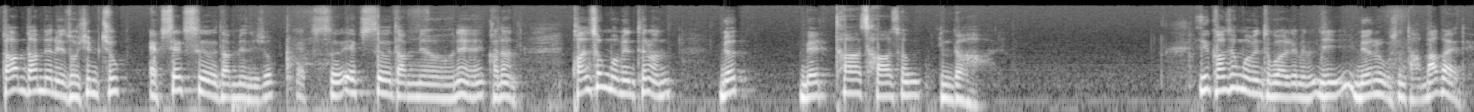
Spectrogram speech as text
다음 단면의 도심축 XX 단면이죠. XX 단면에 관한 관성 모멘트는 몇 메타 사성인가? 이 관성 모멘트 구하려면 이 면을 우선 다 막아야 돼요.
